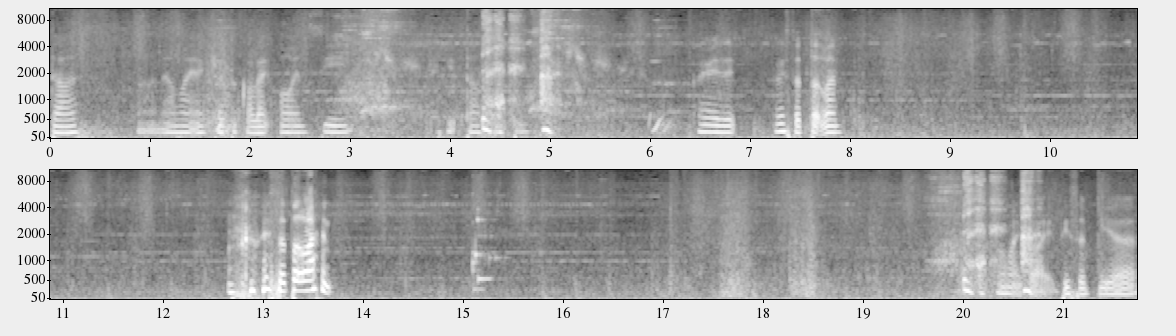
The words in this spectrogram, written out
does. Uh, now I try to collect all and see if it does. Where is it? Where's the third one? Where's the third one? oh my god, it disappeared.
